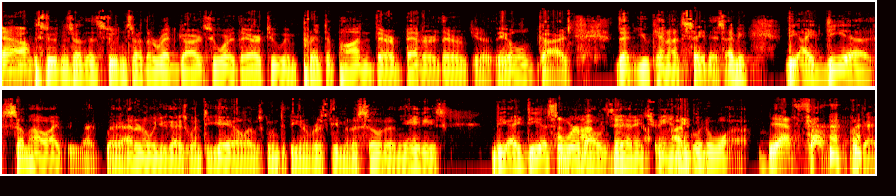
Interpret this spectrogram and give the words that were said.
Yeah. The students are the students are the red guards who are there to imprint upon their better, their you know the old guard, that you cannot say this. I mean, the idea somehow I I, I don't know when you guys went to Yale. I was going to the University of Minnesota in the eighties. The idea Well, somehow we're about the same age, me I'm going to wa- Yes. okay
